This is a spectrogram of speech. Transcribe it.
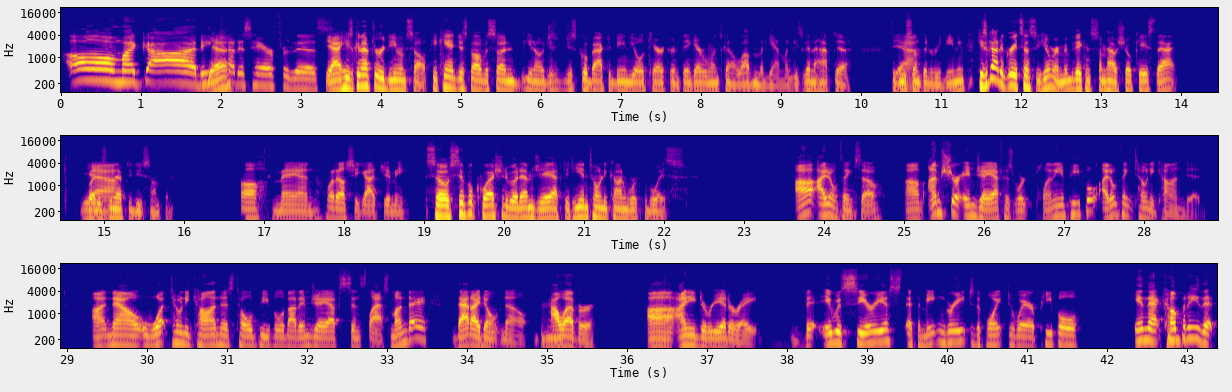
Oh my god, he Yeah. cut his hair for this. Yeah, he's gonna have to redeem himself. He can't just all of a sudden, you know, just just go back to being the old character and think everyone's gonna love him again. Like he's gonna have to to Yeah. do something redeeming. He's got a great sense of humor. Maybe they can somehow showcase that, but he's gonna have to do something. Oh man, what else you got, Jimmy? So, simple question about MJF: Did he and Tony Khan work the boys? Uh, I don't think so. Um, I'm sure MJF has worked plenty of people. I don't think Tony Khan did. Uh, now, what Tony Khan has told people about MJF since last Monday, that I don't know. Mhm. However, uh, I need to reiterate that it was serious at the meet and greet to the point to where people in that company that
